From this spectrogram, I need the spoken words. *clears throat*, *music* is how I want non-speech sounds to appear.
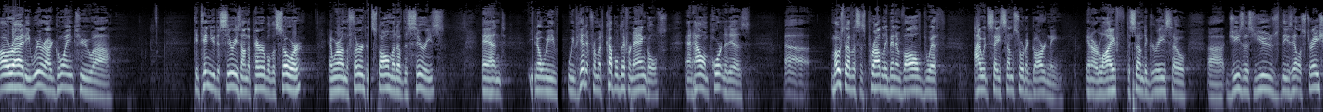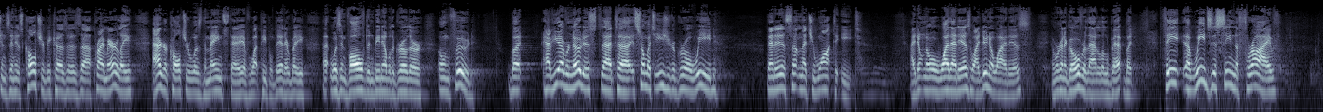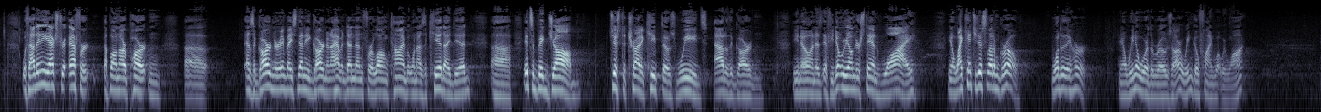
All righty, we are going to uh, continue the series on the parable of the sower, and we're on the third installment of this series. And you know, we've we've hit it from a couple different angles, and how important it is. Uh, most of us has probably been involved with, I would say, some sort of gardening in our life to some degree. So. Uh, Jesus used these illustrations in his culture because was uh, primarily agriculture was the mainstay of what people did. Everybody uh, was involved in being able to grow their own food. But have you ever noticed that uh, it's so much easier to grow a weed than it is something that you want to eat? I don't know why that is. Well, I do know why it is. And we're going to go over that a little bit. But the, uh, weeds just seem to thrive without any extra effort upon our part. And uh, as a gardener, anybody's done any gardening, I haven't done none for a long time, but when I was a kid, I did. Uh, it's a big job just to try to keep those weeds out of the garden. You know, and as, if you don't really understand why, you know, why can't you just let them grow? What do they hurt? You know, we know where the rows are. We can go find what we want.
